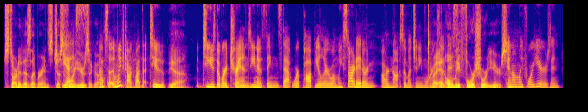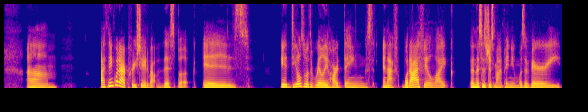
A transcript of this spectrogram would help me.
started as librarians just four years ago. Absolutely, and we've talked about that too. Yeah, to use the word trends, you know, things that were popular when we started are are not so much anymore. right. So and only four short years. in only four years. And um, I think what I appreciate about this book is it deals with really hard things, and I what I feel like, and this is just my opinion, was a very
